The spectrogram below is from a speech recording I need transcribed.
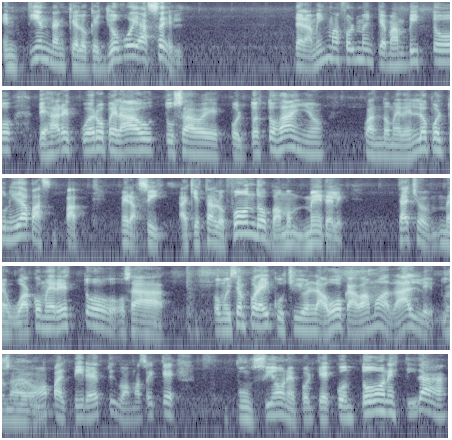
entiendan que lo que yo voy a hacer de la misma forma en que me han visto dejar el cuero pelado, tú sabes, por todos estos años, cuando me den la oportunidad para... mira, sí, aquí están los fondos, vamos, métele. Tacho, me voy a comer esto, o sea, como dicen por ahí, cuchillo en la boca, vamos a darle, tú sabes, vamos a partir esto y vamos a hacer que funcione, porque con toda honestidad,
